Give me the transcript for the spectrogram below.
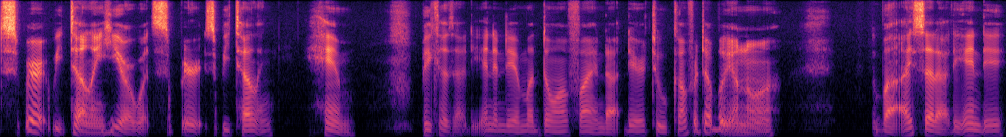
spirit be telling he or what spirits be telling him. Because at the end of the day I don't find that they're too comfortable, you know. But I said at the end the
